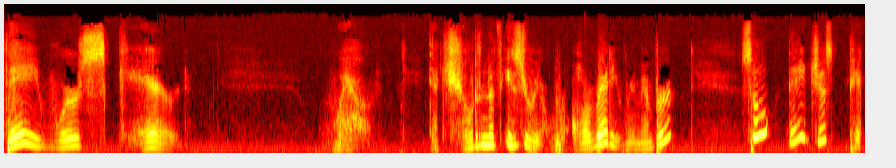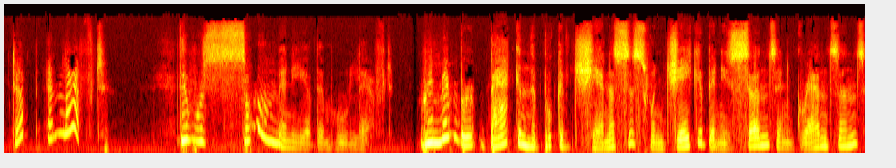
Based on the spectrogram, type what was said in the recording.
They were scared. Well, the children of Israel were already, remember? So they just picked up and left. There were so many of them who left. Remember back in the book of Genesis when Jacob and his sons and grandsons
